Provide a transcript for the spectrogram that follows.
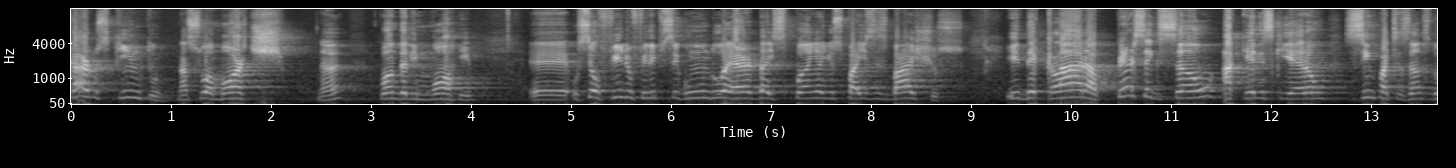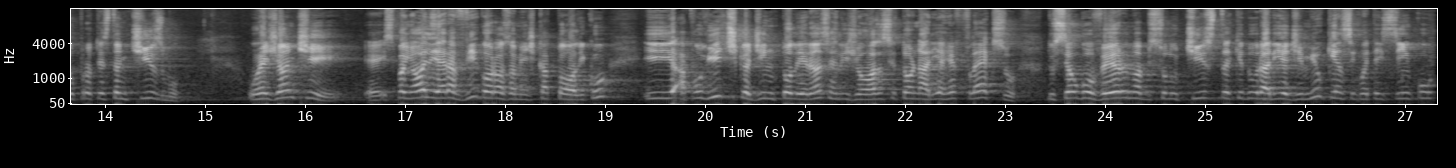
Carlos V, na sua morte, né, quando ele morre, é, o seu filho Felipe II herda a Espanha e os Países Baixos e declara perseguição àqueles que eram simpatizantes do protestantismo. O regente é, espanhol ele era vigorosamente católico e a política de intolerância religiosa se tornaria reflexo do seu governo absolutista que duraria de 1555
